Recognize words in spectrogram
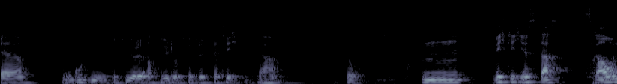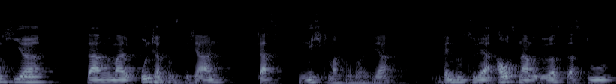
äh, mit einem guten Gefühl auf Verhütungsmittel verzichten. Ja? So. Hm, wichtig ist, dass Frauen hier, sagen wir mal, unter 50 Jahren das nicht machen sollten. Ja? Wenn du zu der Ausnahme gehörst, dass du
